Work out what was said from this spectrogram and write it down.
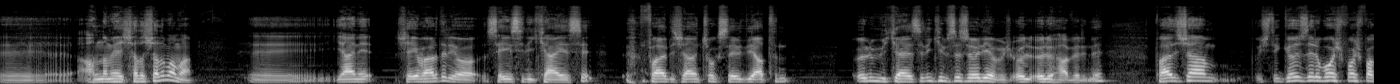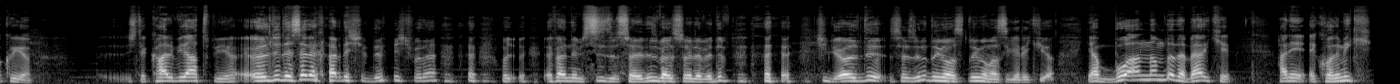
e, anlamaya çalışalım ama e, yani şey vardır ya o Seyis'in hikayesi padişahın çok sevdiği atın ölüm hikayesini kimse söyleyememiş ölü, ölü haberini. Padişahım işte gözleri boş boş bakıyor. İşte kalbi atmıyor. E, Öldü desene kardeşim demiş buna. Efendim siz de söylediniz ben söylemedim. Çünkü öldü sözünü duymaması, duymaması gerekiyor. Ya bu anlamda da belki hani ekonomik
